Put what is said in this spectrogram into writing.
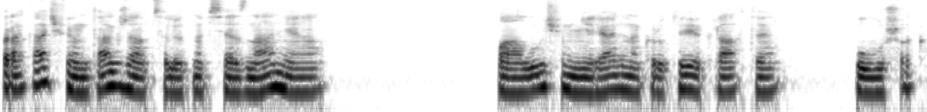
Прокачиваем также абсолютно все знания. Получим нереально крутые крафты пушек.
